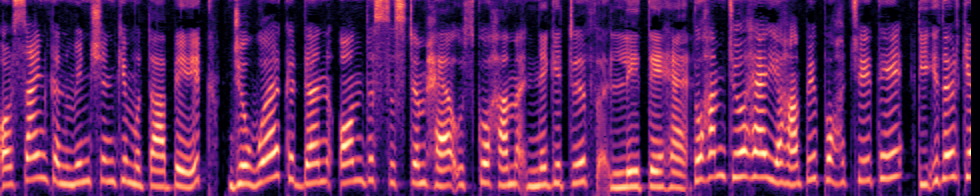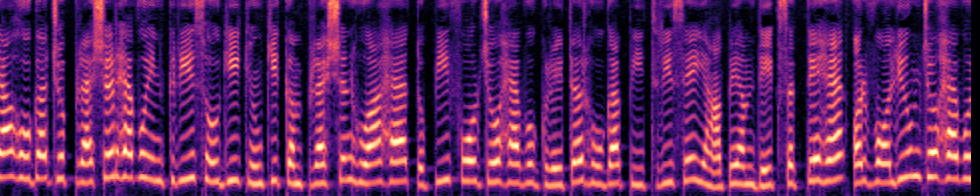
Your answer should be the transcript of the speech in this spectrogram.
और साइन कन्वेंशन के मुताबिक जो work done on the system है, उसको हम नेगेटिव लेते हैं। तो हम जो है यहाँ पे पहुँचे थे इधर क्या होगा? जो प्रेशर है वो इंक्रीज होगी क्योंकि कंप्रेशन हुआ है तो पी फोर जो है वो ग्रेटर होगा। P3 से यहाँ पे हम देख सकते हैं। और वॉल्यूम जो है वो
